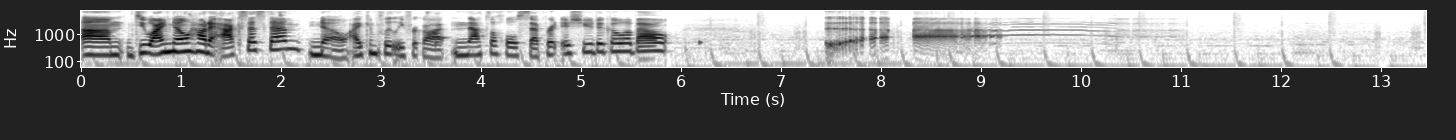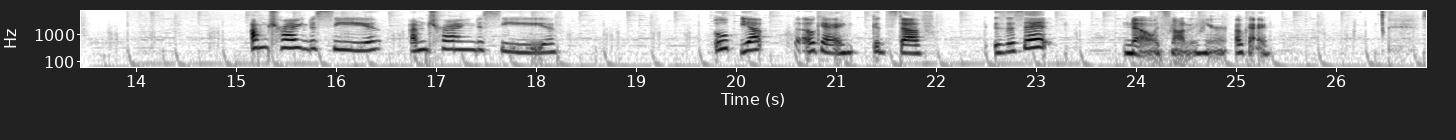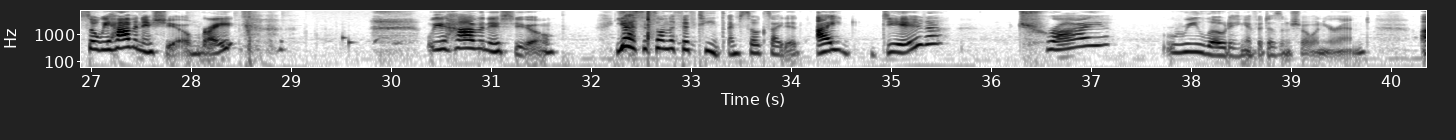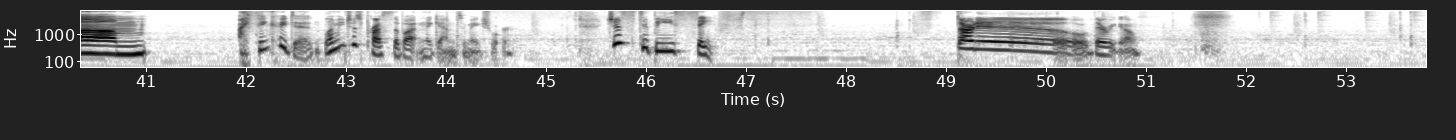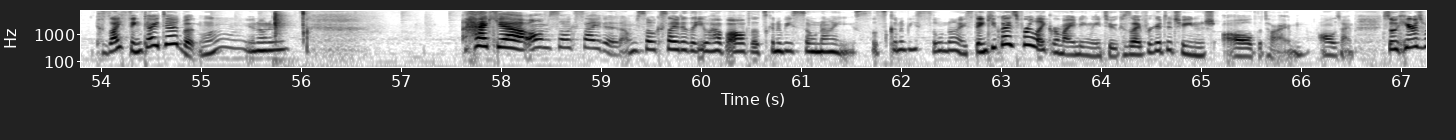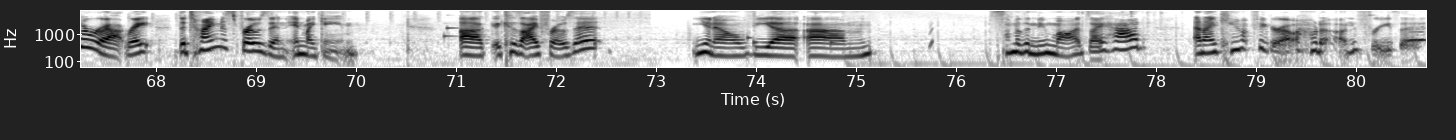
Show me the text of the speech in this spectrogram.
Um, do I know how to access them? No, I completely forgot. And that's a whole separate issue to go about. I'm trying to see. I'm trying to see. Oop, yep. Okay, good stuff. Is this it? No, it's not in here. Okay. So we have an issue, right? we have an issue. Yes, it's on the 15th. I'm so excited. I did try reloading if it doesn't show on your end. Um, I think I did. Let me just press the button again to make sure. Just to be safe. Started. There we go. Because I think I did, but mm, you know what I mean? Heck yeah. Oh, I'm so excited. I'm so excited that you have off. That's going to be so nice. That's going to be so nice. Thank you guys for like reminding me too, because I forget to change all the time. All the time. So here's where we're at, right? The time is frozen in my game. Uh, because I froze it, you know, via, um, some of the new mods I had. And I can't figure out how to unfreeze it.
